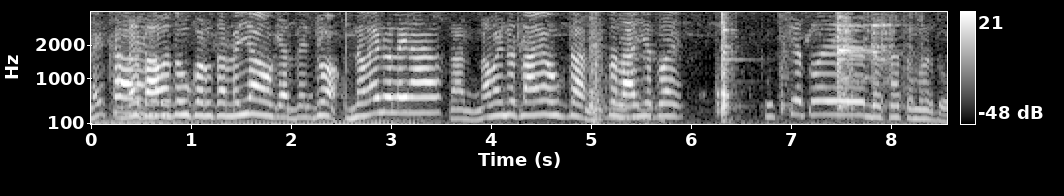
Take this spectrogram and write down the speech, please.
નહીં ખાવાનું ભાવે તો હું કરું તાર લઈ આવો ઘેર જઈને જો. નવાઈનો લઈને આવ્યો તાર નવાઈ નો જ લાયો હું તાર તો લાવીએ એ ડખા તમારે તો.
